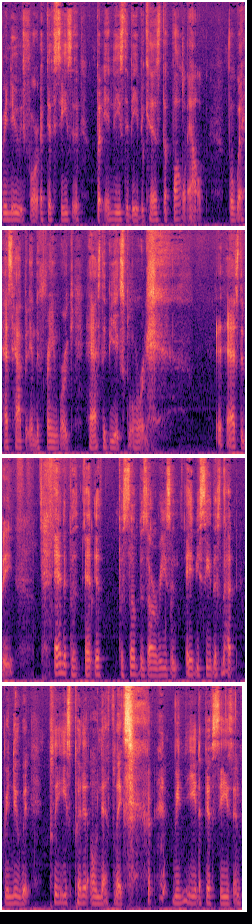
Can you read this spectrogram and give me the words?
renewed for a fifth season, but it needs to be because the fallout for what has happened in the framework has to be explored. it has to be. And if and if for some bizarre reason ABC does not renew it, please put it on Netflix. we need a fifth season.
